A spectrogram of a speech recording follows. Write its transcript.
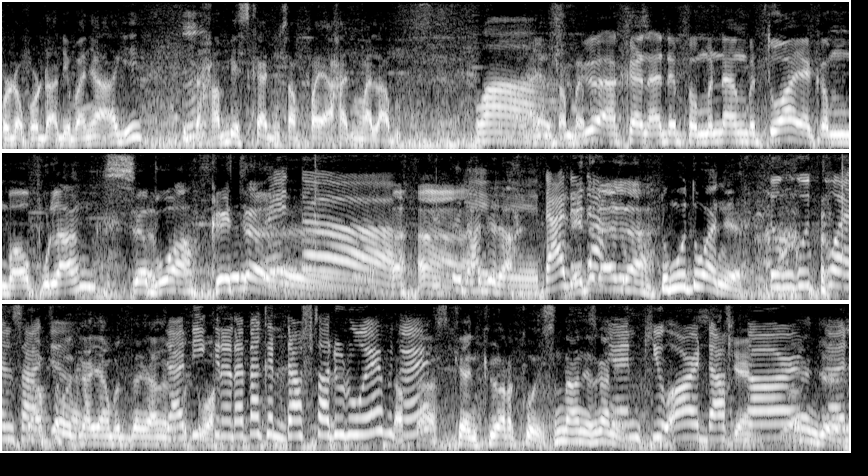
produk-produk dia banyak lagi. Kita Hmm. habiskan sampai Ahad malam. Wah Ya, sampai Juga akan ada pemenang bertuah yang akan membawa pulang sebuah kereta. Kereta Kita dah ada dah. Eh, Dah ada Kereta dah dah. Tunggu tuan je. Tunggu tuan saja. Siapakah yang yang Jadi bertuah? kena datang kena daftar dulu eh betul Daftar eh? scan QR code. Senang je sekarang Scan ni. QR daftar Scan je. dan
